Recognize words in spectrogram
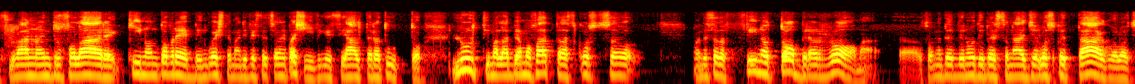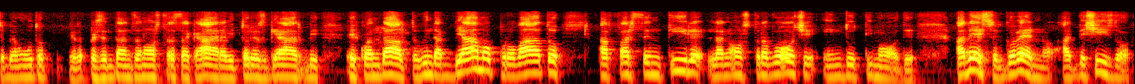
si vanno a intrufolare chi non dovrebbe in queste manifestazioni pacifiche e si altera tutto. L'ultima l'abbiamo fatta scorso quando è stato fino a ottobre a Roma, uh, sono intervenuti personaggi allo spettacolo, abbiamo avuto in rappresentanza nostra Sacara, Vittorio Sgarbi e quant'altro, quindi abbiamo provato a far sentire la nostra voce in tutti i modi. Adesso il governo ha deciso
